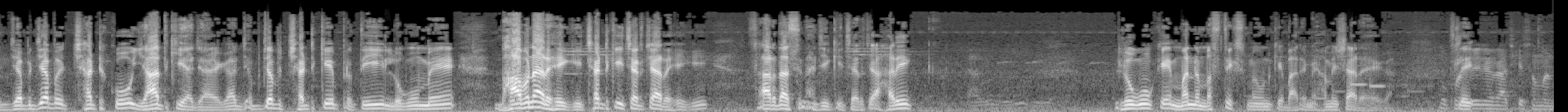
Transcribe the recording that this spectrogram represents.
जब जब छठ को याद किया जाएगा, जब जब छठ के प्रति लोगों में भावना रहेगी, छठ की चर्चा रहेगी शारदा सिन्हा जी की चर्चा हर एक लोगों के मन मस्तिष्क में उनके बारे में हमेशा रहेगा। सम्मान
